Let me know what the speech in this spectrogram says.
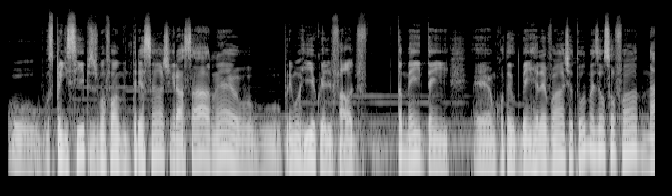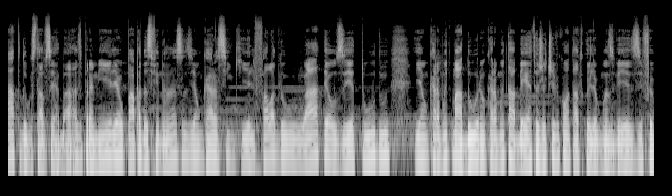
o- os princípios de uma forma interessante, engraçada, né? O Primo Rico, ele fala de- também tem é, um conteúdo bem relevante e tudo, mas eu sou fã nato do Gustavo Cerbasi. Para mim, ele é o papa das finanças e é um cara assim que ele fala do A até o Z tudo e é um cara muito maduro, é um cara muito aberto. Eu já tive contato com ele algumas vezes e fui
